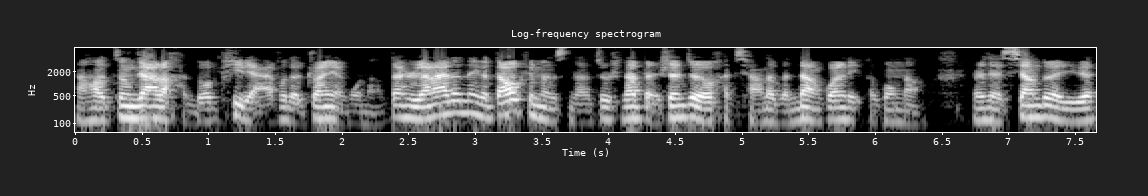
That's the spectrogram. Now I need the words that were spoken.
然后增加了很多 PDF 的专业功能。但是原来的那个 Documents 呢，就是它本身就有很强的文档管理的功能，而且相对于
